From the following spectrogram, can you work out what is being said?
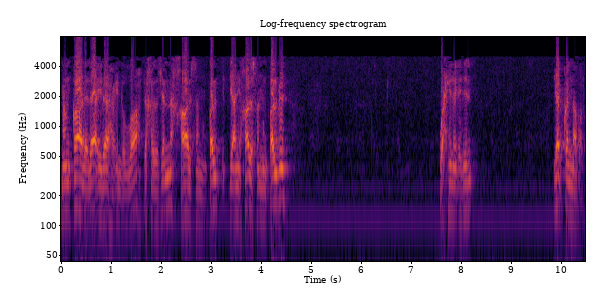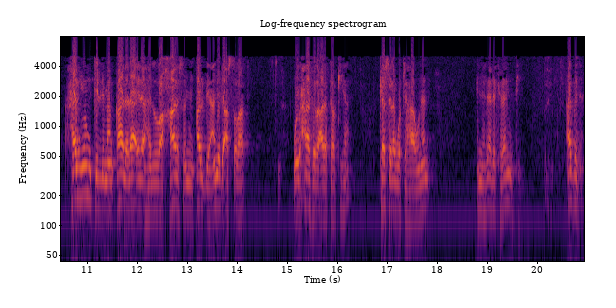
من قال لا إله إلا الله دخل الجنة خالصا من قلب يعني خالصا من قلبه وحينئذ يبقى النظر. هل يمكن لمن قال لا إله إلا الله خالصا من قلبه أن يدع الصلاة ويحافظ على تركها كسلا وتهاونا؟ إن ذلك لا يمكن. أبدا.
